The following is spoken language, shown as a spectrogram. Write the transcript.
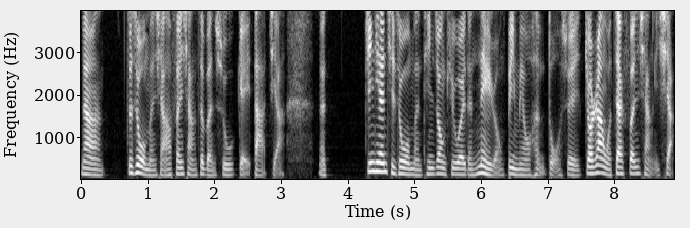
那这是我们想要分享这本书给大家。今天其实我们听众 Q&A 的内容并没有很多，所以就让我再分享一下。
